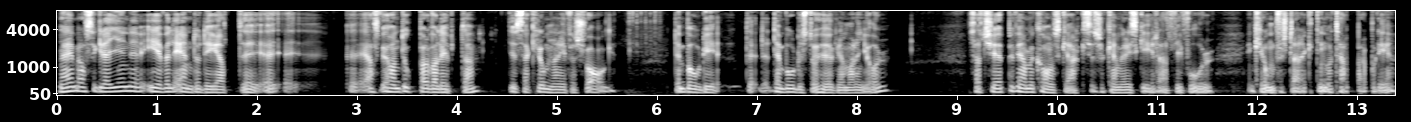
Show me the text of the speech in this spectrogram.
Nej, men alltså grejen är väl ändå det att eh, eh, alltså vi har en dopad valuta, det vill säga kronan är för svag. Den borde, den borde stå högre än vad den gör. Så att köper vi amerikanska aktier så kan vi riskera att vi får en kronförstärkning och tappar på det.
